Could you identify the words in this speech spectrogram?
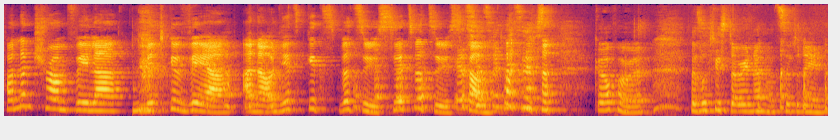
Von einem Trump-Wähler mit Gewehr, Anna. Und jetzt geht's, wird süß. Jetzt wird süß. Komm. Go for it. Versuch die Story nochmal zu drehen.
